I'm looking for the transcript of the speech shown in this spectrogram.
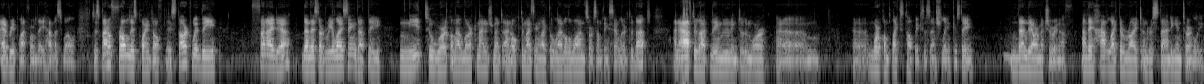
every platform they have as well. Just kind of from this point of they start with the fun idea, then they start realizing that they need to work on alert management and optimizing like the level ones or something similar to that. And after that, they move into the more um, more complex topics essentially because they then they are mature enough and they have like the right understanding internally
